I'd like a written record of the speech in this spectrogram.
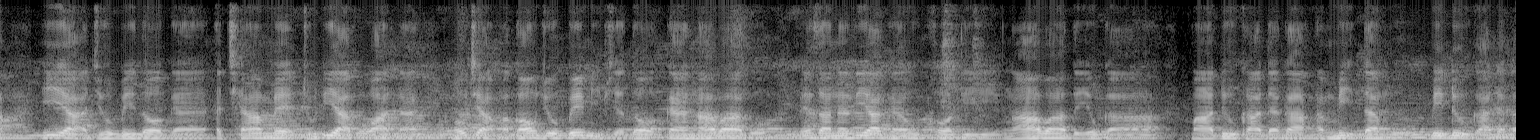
ဣယအကျိုးပေးသောကံအခြားမဲ့ဒုတိယဘဝ၌မဟုတ်ချမကောင်းကျိုးပေးမည်ဖြစ်သောကံ၅ပါးကိုပင်စနန္တရိယကံဟုခေါ်သည်၅ပါးတယုတ်ကမာတုခာတကအမိတတ်မှုပိတုခာတက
